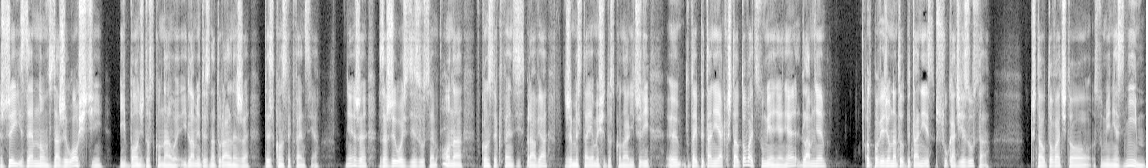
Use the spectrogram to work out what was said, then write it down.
żyj ze mną w zażyłości i bądź doskonały. I dla mnie to jest naturalne, że to jest konsekwencja. Nie? Że zażyłość z Jezusem, tak. ona w konsekwencji sprawia, że my stajemy się doskonali. Czyli y, tutaj pytanie, jak kształtować sumienie, nie? Dla mnie odpowiedzią na to pytanie jest szukać Jezusa. Kształtować to sumienie z Nim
